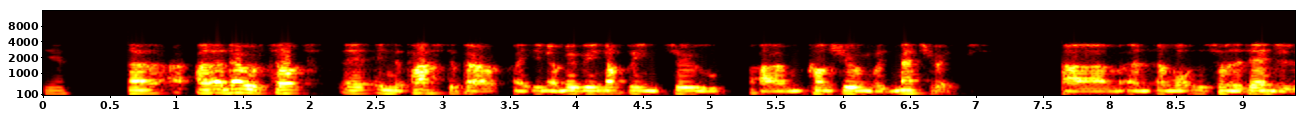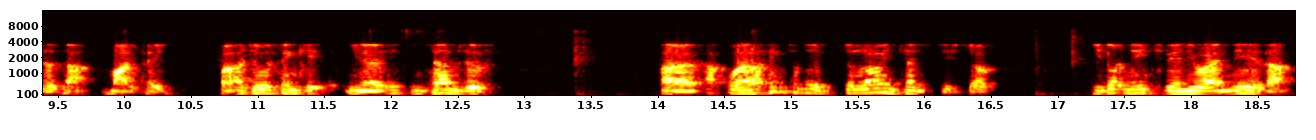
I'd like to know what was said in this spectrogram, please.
Yeah. Uh, I know we've talked uh, in the past about, uh, you know, maybe not being too um, consumed with metrics um, and, and what some of the dangers of that might be. But I do think it, you know, in terms of, uh, well, I think for the, the low intensity stuff, you don't need to be anywhere near that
